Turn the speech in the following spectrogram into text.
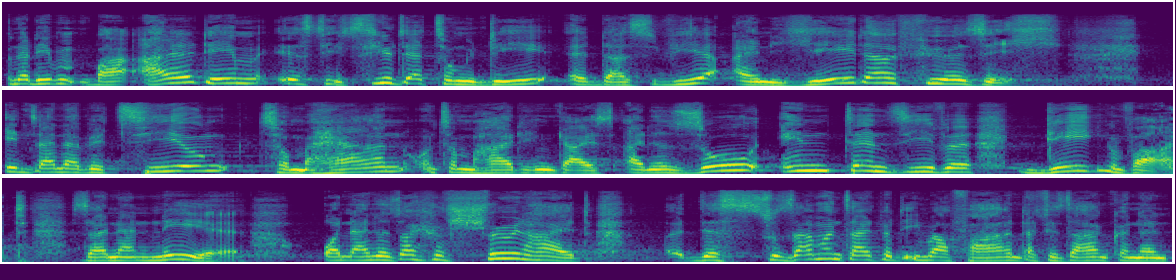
Und Lieben, bei all dem ist die Zielsetzung die, dass wir ein jeder für sich in seiner Beziehung zum Herrn und zum Heiligen Geist eine so intensive Gegenwart seiner Nähe und eine solche Schönheit des Zusammenseins mit ihm erfahren, dass wir sagen können,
